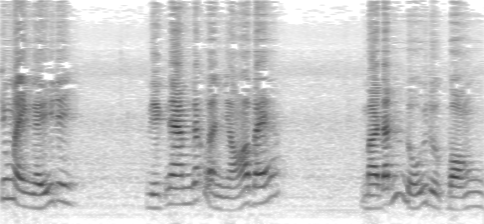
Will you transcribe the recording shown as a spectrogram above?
Chúng mày nghĩ đi. Việt nam rất là nhỏ bé mà đánh đuổi được bọn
